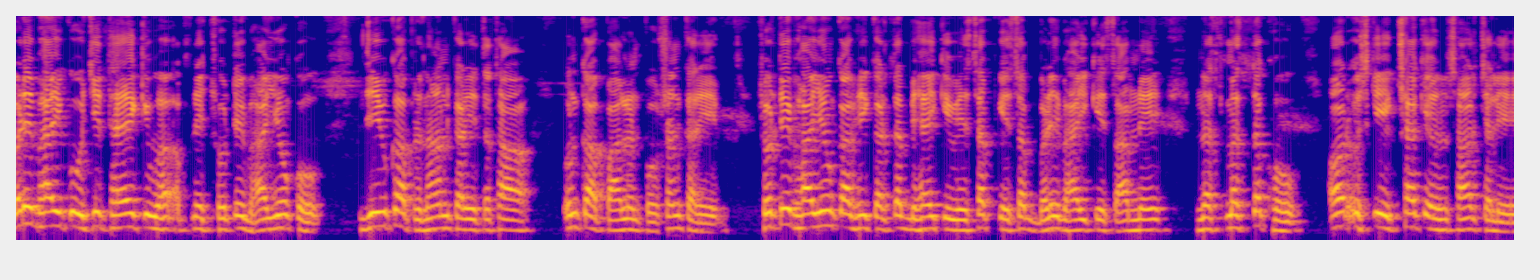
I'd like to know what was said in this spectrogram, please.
बड़े भाई को उचित है कि वह अपने छोटे भाइयों को जीविका प्रदान करे तथा उनका पालन पोषण करे। छोटे भाइयों का भी कर्तव्य है कि वे सब के सब बड़े भाई के सामने नतमस्तक हो और उसकी इच्छा के अनुसार चले।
